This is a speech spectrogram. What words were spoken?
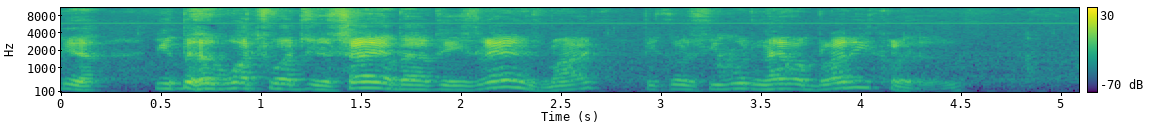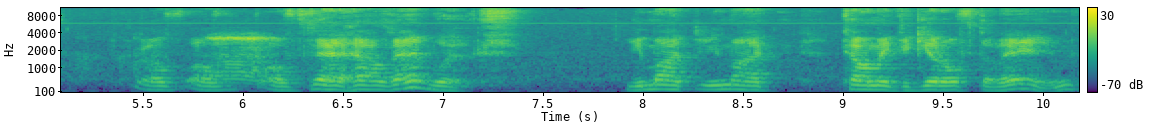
yeah, you better watch what you say about these lands, mate, because you wouldn't have a bloody clue of, of, of that, how that works. You might you might tell me to get off the land,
